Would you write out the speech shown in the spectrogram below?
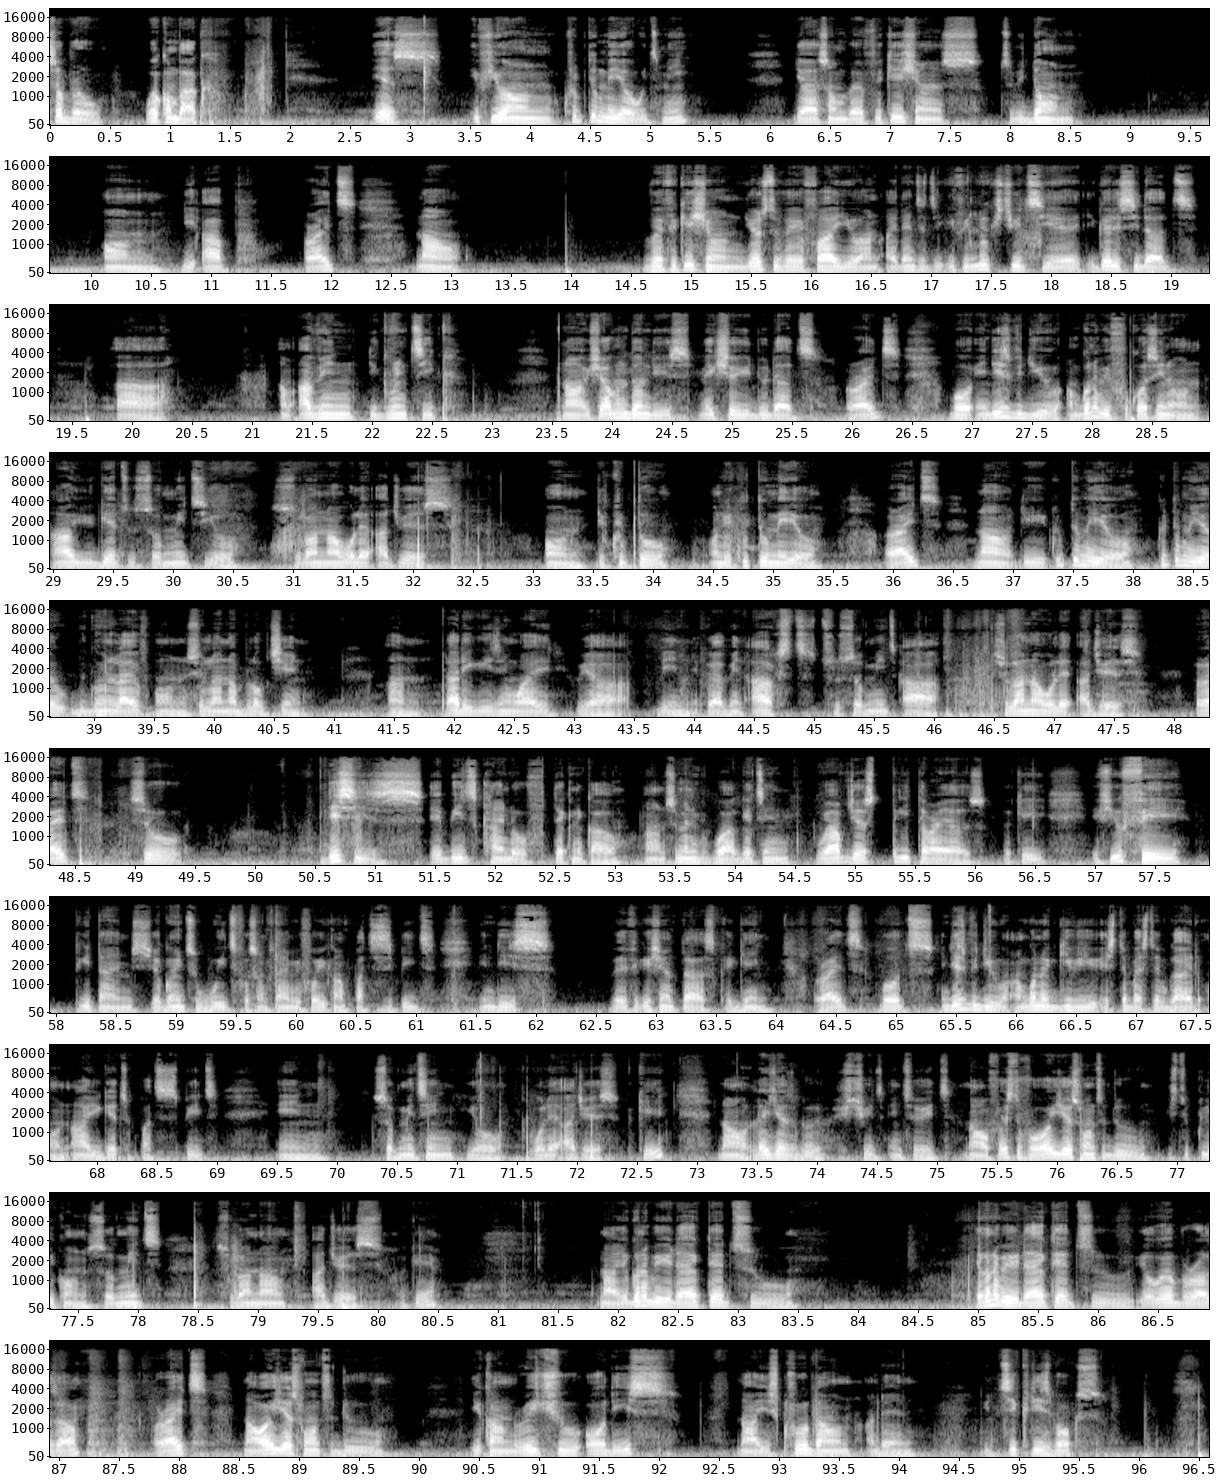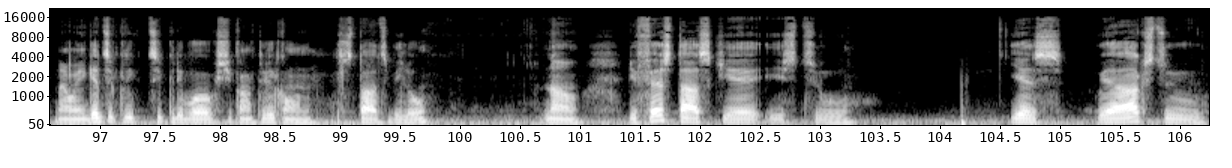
So, bro, welcome back. Yes, if you're on Crypto Mayor with me, there are some verifications to be done on the app. Alright, now verification just to verify your identity. If you look straight here, you get to see that uh, I'm having the green tick. Now, if you haven't done this, make sure you do that. Alright, but in this video i'm going to be focusing on how you get to submit your solana wallet address on the crypto on the crypto mayor all right now the crypto mayor crypto mayor will be going live on solana blockchain. And that is the reason why we are being we have been asked to submit our solana wallet address all right so this is a bit kind of technical and so many people are getting we have just three trials okay? If you fail three times you're going to wait for some time before you can participate in this verification task again all right but in this video i'm going to give you a step-by-step -step guide on how you get to participate in submitting your wallet address okay? Now let's just go straight into it. Now first of all all you just want to do is to click on submit solana address okay? Now you're going to be redirected to you're going to be redirected to your web browser all right now all you just want to do you can read through all this. Now you scroll down and then you tick this box. Now when you get to click tick the box you can click on start below. Now the first task here is to yes we are asked to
